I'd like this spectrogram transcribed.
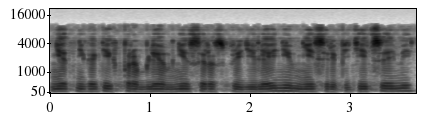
Нет никаких проблем ни с распределением, ни с репетициями,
